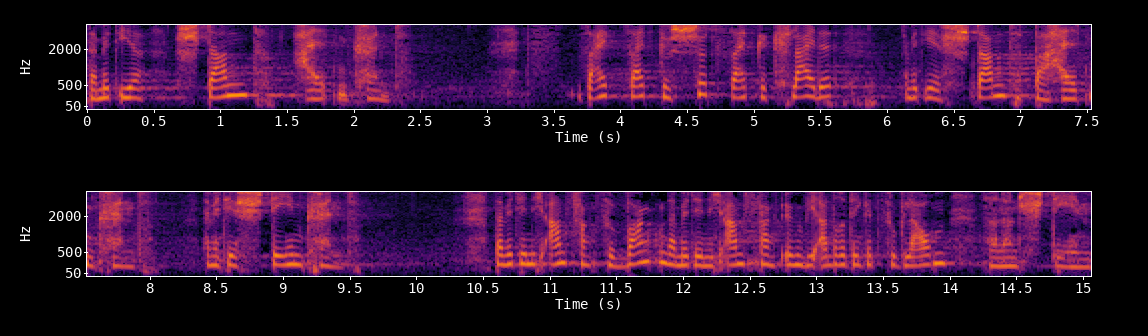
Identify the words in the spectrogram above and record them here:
damit ihr Stand halten könnt. Seid, seid geschützt, seid gekleidet, damit ihr Stand behalten könnt, damit ihr stehen könnt. Damit ihr nicht anfangt zu wanken, damit ihr nicht anfangt, irgendwie andere Dinge zu glauben, sondern stehen.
